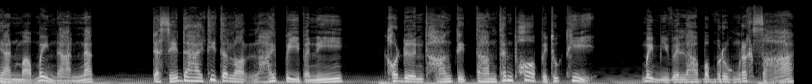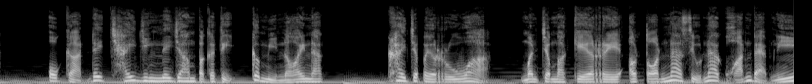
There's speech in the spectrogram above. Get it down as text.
งานมาไม่นานนัก แต่เสียดายที่ตลอดหลายปีมานี้ เขาเดินทางติดตามท่านพ่อไปทุกที่ ไม่มีเวลาบำรุงรักษา โอกาสได้ใช้ยิงในยามปกติก็มีน้อยนัก ใครจะไปรู้ว่ามันจะมาเกเรเอาตอนหน้าสิวหน้าขวานแบบนี้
